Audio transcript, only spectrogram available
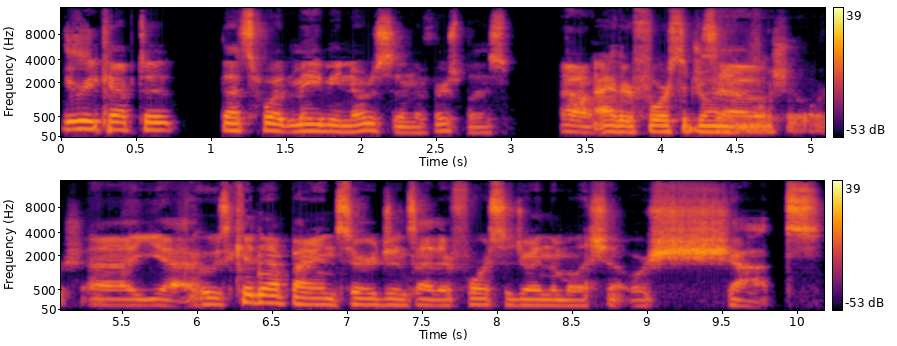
You recapped it. That's what made me notice it in the first place. Oh, Either forced to join So, the militia or shot. uh, yeah, who was kidnapped by insurgents, either forced to join the militia or shot.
